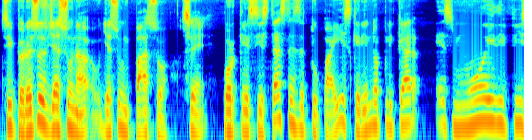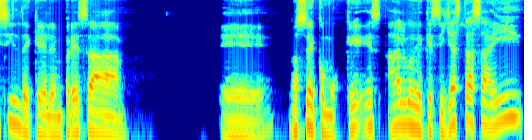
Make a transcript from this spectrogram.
sí, pero eso ya es, una, ya es un paso. Sí. Porque si estás desde tu país queriendo aplicar, es muy difícil de que la empresa, eh, no sé, como que es algo de que si ya estás ahí,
